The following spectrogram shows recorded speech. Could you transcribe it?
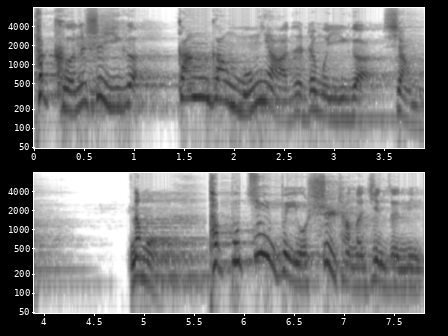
它可能是一个刚刚萌芽的这么一个项目，那么它不具备有市场的竞争力，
